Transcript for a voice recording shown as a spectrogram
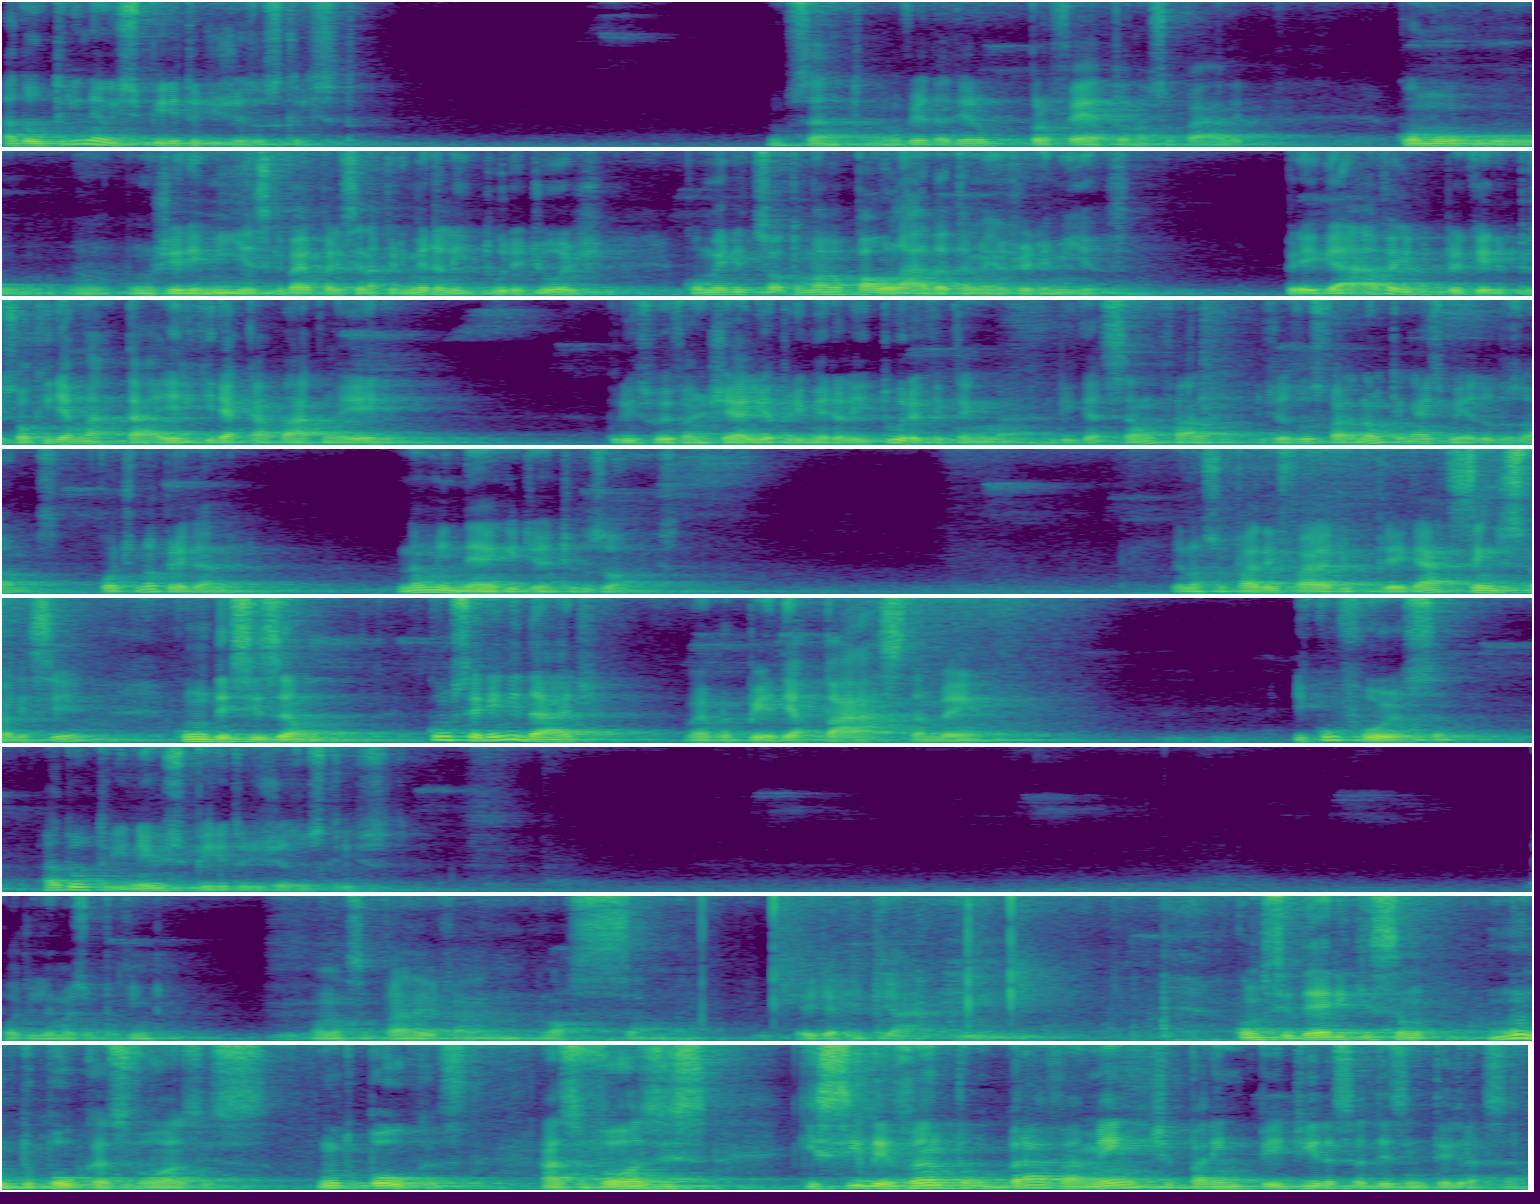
a doutrina e o Espírito de Jesus Cristo. Um santo, um verdadeiro profeta, o nosso Padre, como um Jeremias, que vai aparecer na primeira leitura de hoje, como ele só tomava paulada também, o Jeremias. Pregava porque o pessoal queria matar ele, queria acabar com ele. Por isso o Evangelho, a primeira leitura, que tem uma ligação, fala, Jesus fala, não tenhais medo dos homens, continua pregando, não me negue diante dos homens. E o nosso Padre fala de pregar sem desfalecer, com decisão, com serenidade, não é para perder a paz também, e com força a doutrina e o Espírito de Jesus Cristo. Pode ler mais um pouquinho? O nosso Padre fala, nossa, mãe, ele arrepiar. Considere que são muito poucas vozes, muito poucas, as vozes que se levantam bravamente para impedir essa desintegração.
